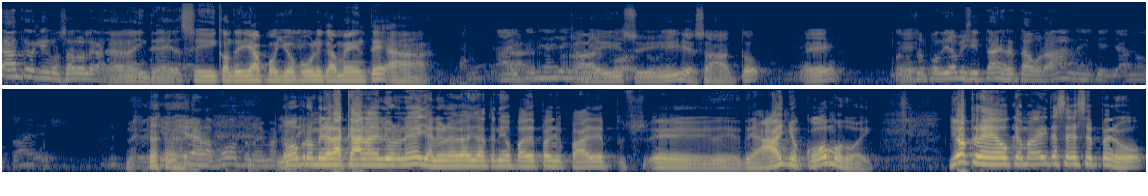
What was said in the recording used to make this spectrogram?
antes de que Gonzalo le ganara. sí, cuando ella apoyó públicamente a... Ahí tenía ella Ahí sí, exacto. Eh, Cuando eh. se podía visitar en restaurantes, que ya no está eso. que la foto, no, pero mira la cara de Leonel. Ya Leonel había tenido par de, de, eh, de, años cómodo ahí. Yo creo que Margarita se desesperó.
